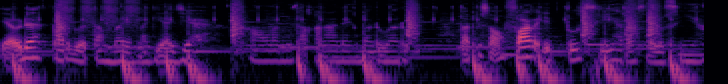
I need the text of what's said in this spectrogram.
Ya udah ntar gue tambahin lagi aja kalau misalkan ada yang baru-baru. Tapi so far itu sih resolusinya.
